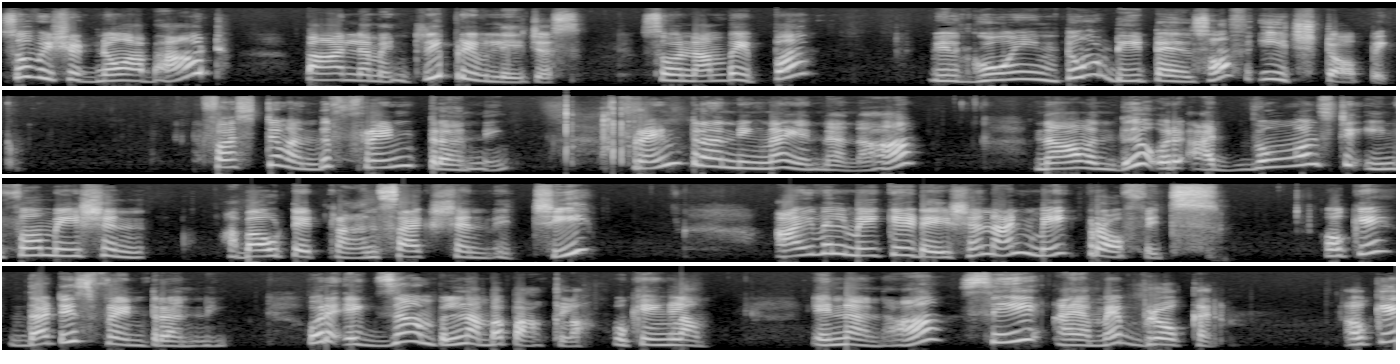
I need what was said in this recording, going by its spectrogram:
ஸோ வி ஷுட் நோ அபவுட் பார்லமெண்ட்ரி ப்ரிவிலேஜஸ் ஸோ நம்ம இப்போ வில் கோயிங் டு டீட்டெயில்ஸ் ஆஃப் ஈச் டாபிக் ஃபஸ்ட்டு வந்து ஃப்ரண்ட் ரன்னிங் ஃப்ரண்ட் ரன்னிங்னா என்னன்னா நான் வந்து ஒரு அட்வான்ஸ்டு இன்ஃபர்மேஷன் அபவுட் எ டிரான்சாக்ஷன் வச்சு ஐ வில் மேக் எ டேஷன் அண்ட் மேக் ப்ராஃபிட்ஸ் ஓகே தட் இஸ் ஃப்ரண்ட் ரன்னிங் ஒரு எக்ஸாம்பிள் நம்ம பார்க்கலாம். ஓகேங்களா என்னன்னா சே ஐ ஆம் ஏ புரோக்கர் ஓகே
